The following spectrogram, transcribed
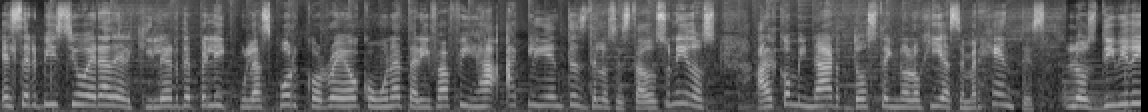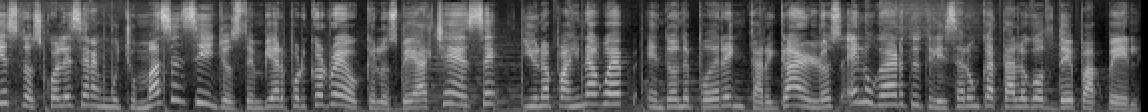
el servicio era de alquiler de películas por correo con una tarifa fija a clientes de los Estados Unidos, al combinar dos tecnologías emergentes, los DVDs, los cuales eran mucho más sencillos de enviar por correo que los VHS, y una página web en donde poder encargarlos en lugar de utilizar un catálogo de papel.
